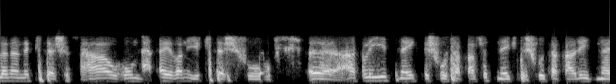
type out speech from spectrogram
لنا نكتشفها وهم أيضا يكتشفوا آه، عقليتنا يكتشفوا ثقافتنا يكتشفوا تقاليدنا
